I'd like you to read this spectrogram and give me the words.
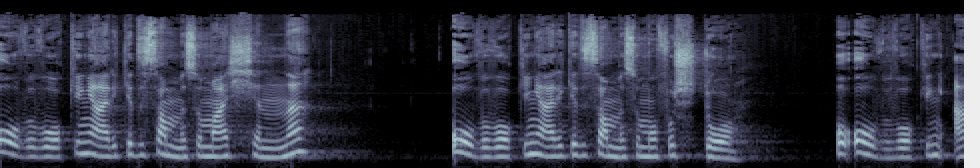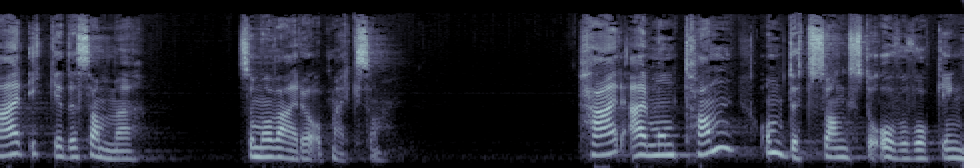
Overvåking er ikke det samme som å erkjenne. Overvåking er ikke det samme som å forstå. Og overvåking er ikke det samme som må være oppmerksom. Her er Montan om dødsangst og overvåking.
